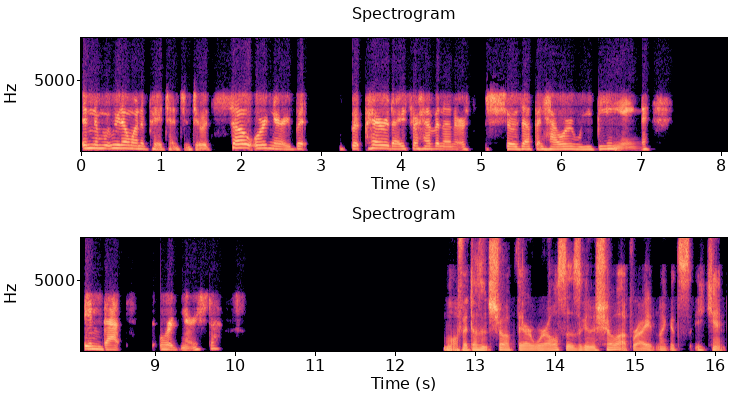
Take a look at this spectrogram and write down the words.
And then we don't want to pay attention to. It's so ordinary, but but paradise or heaven on earth shows up and how are we being in that ordinary stuff? Well if it doesn't show up there where else is it going to show up right? Like it's you can't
